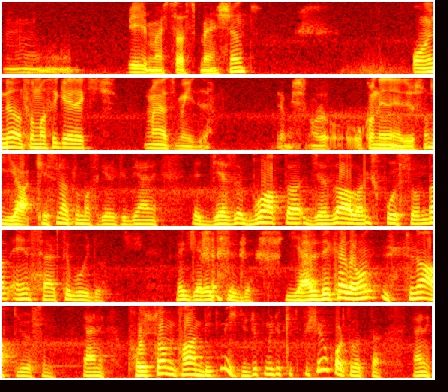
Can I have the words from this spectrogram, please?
hmm, bir maç suspension oyundan atılması gerekmez miydi demiş. O, o konuya ne diyorsun? Ya kesin atılması gerekiyordu. Yani e, ceza, bu hafta ceza alan 3 pozisyondan en serti buydu. Ve gereksizdi. Yerdeki adamın üstüne atlıyorsun. Yani pozisyon falan bitmiş. Düdük müdük hiçbir şey yok ortalıkta. Yani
